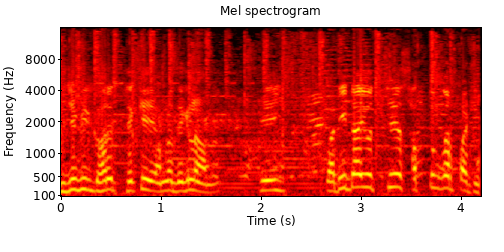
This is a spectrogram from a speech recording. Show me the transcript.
বিজেপির ঘরের থেকে আমরা দেখলাম এই পার্টিটাই হচ্ছে সপ্তমকার পার্টি।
